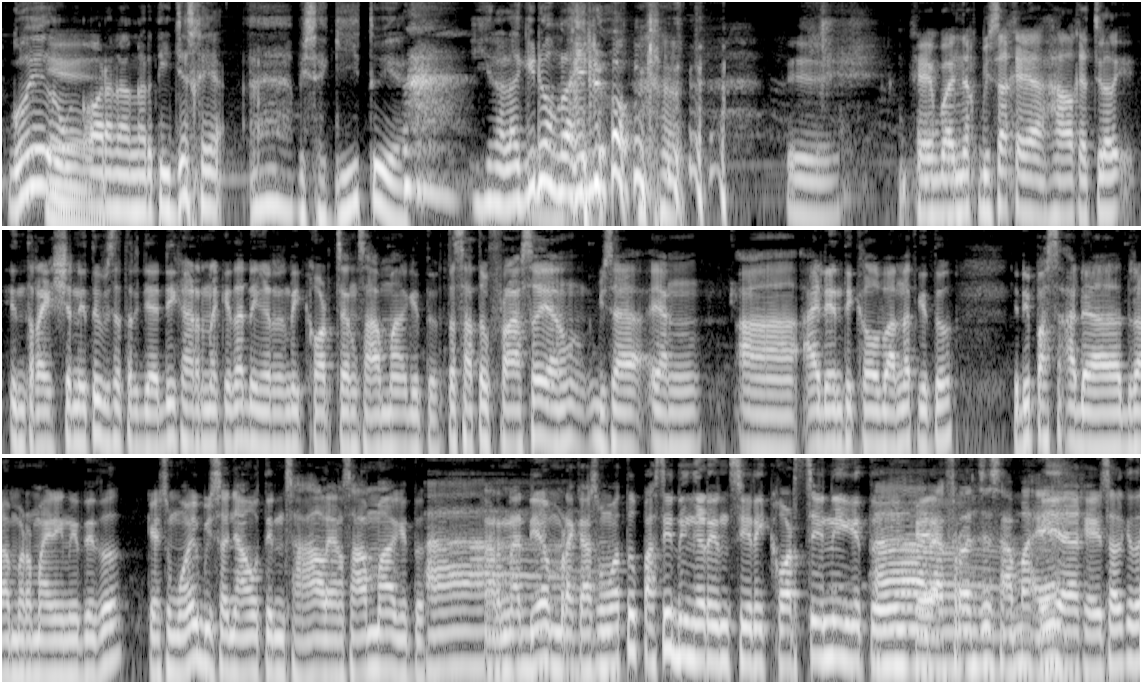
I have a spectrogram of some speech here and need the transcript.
gue yang orang nggak ngerti jazz kayak ah bisa gitu ya gila lagi dong lagi dong Iya. Kayak banyak bisa kayak hal kecil interaction itu bisa terjadi karena kita dengerin records yang sama gitu. Terus satu frase yang bisa yang uh, identical banget gitu. Jadi pas ada drummer mainin itu tuh kayak semuanya bisa nyautin hal yang sama gitu. Ah. Karena dia mereka semua tuh pasti dengerin si records ini gitu. Ah, kayak referensi sama ya. Iya, kayak misalnya kita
